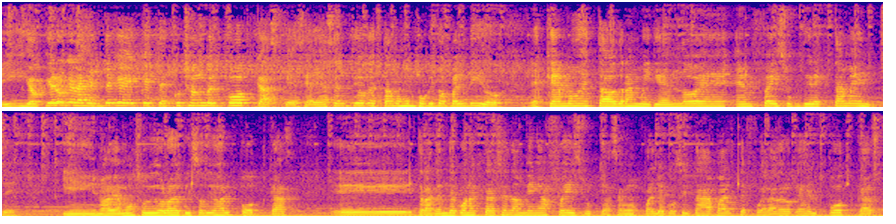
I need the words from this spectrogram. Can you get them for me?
Y yo quiero que la gente que, que esté escuchando el podcast, que se haya sentido que estamos un poquito perdidos, es que hemos estado transmitiendo en, en Facebook directamente y no habíamos subido los episodios al podcast. Eh, traten de conectarse también a Facebook, que hacemos un par de cositas aparte, fuera de lo que es el podcast,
